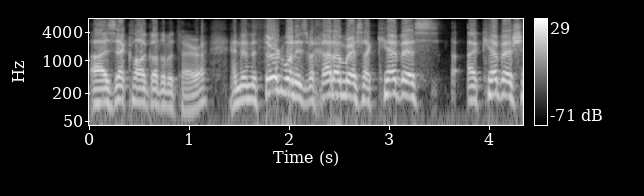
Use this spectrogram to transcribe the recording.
Uh, Zeklal Gadol And then the third one is V'chad Omer as a keves a keves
